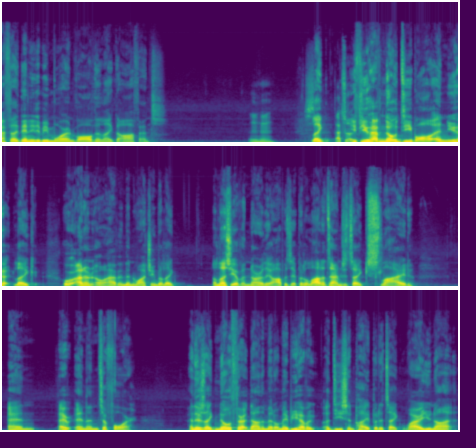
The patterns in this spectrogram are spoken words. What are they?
I feel like they need to be more involved in like the offense. Mm-hmm. Like, That's what- if you have no d ball and you ha- like, or I don't know, I haven't been watching, but like, unless you have a gnarly opposite, but a lot of times it's like slide, and and then to four, and there's like no threat down the middle. Maybe you have a, a decent pipe, but it's like, why are you not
